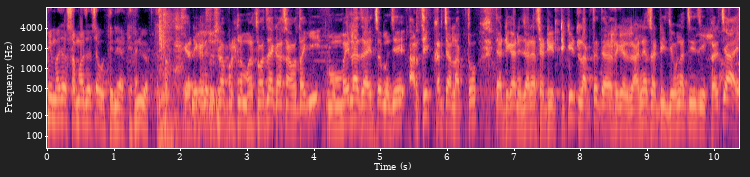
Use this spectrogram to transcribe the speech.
मी माझ्या समाजाच्या वतीने या ठिकाणी व्यक्त करतो. या ठिकाणी दुसरा प्रश्न महत्त्वाचा एक असा होता की मुंबईला जायचं म्हणजे आर्थिक खर्च लागतो. त्या ठिकाणी जाण्यासाठी तिकीट लागतं. त्या ठिकाणी राहण्यासाठी जेवणाची जी खर्च आहे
